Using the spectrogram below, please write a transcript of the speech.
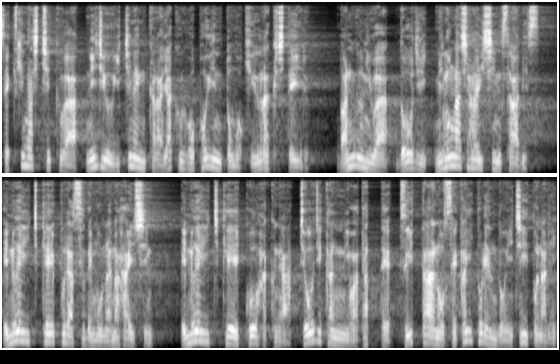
関東地区は21年から約5ポイントも急落している。番組は同時見逃し配信サービス、NHK プラスでも生配信。NHK 紅白が長時間にわたってツイッターの世界トレンド1位となり、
